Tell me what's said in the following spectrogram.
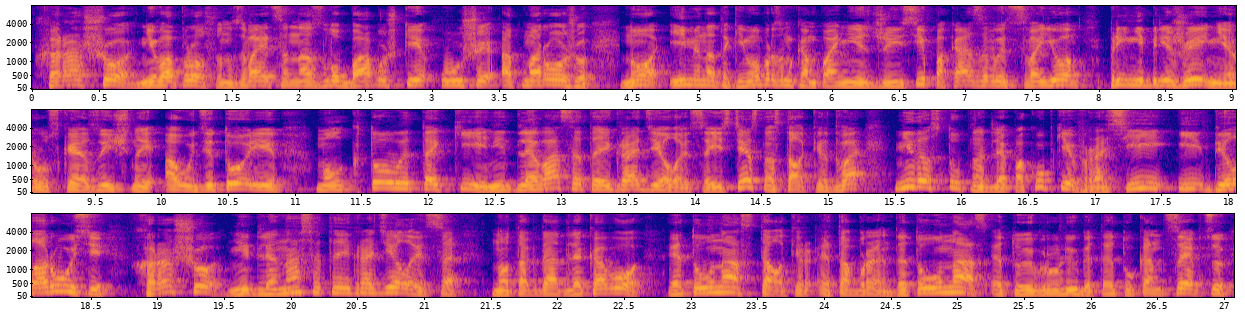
Хорошо, не вопрос, что называется на зло бабушке уши отморожу. Но именно таким образом компания GSC показывает свое пренебрежение русскоязычной аудитории. Мол, кто вы такие? Не для вас эта игра делается. Естественно, Stalker 2 недоступна для покупки в России и Беларуси. Хорошо, не для нас эта игра делается. Но тогда для кого? Это у нас Сталкер, это бренд, это у нас эту игру любят, эту концепцию,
